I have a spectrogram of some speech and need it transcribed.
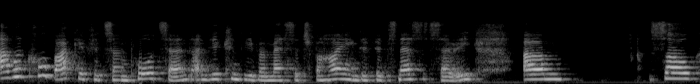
I will call back if it's important, and you can leave a message behind if it's necessary. Um, so,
